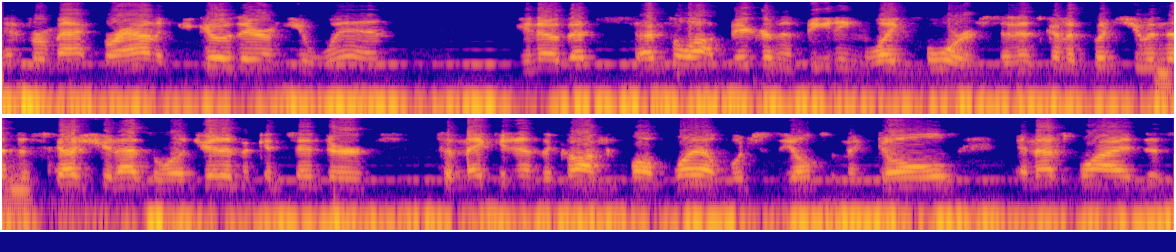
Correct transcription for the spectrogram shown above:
and for Mack Brown, if you go there and you win, you know that's that's a lot bigger than beating Wake Forest, and it's going to put you in the mm-hmm. discussion as a legitimate contender to make it into the college football playoff, which is the ultimate goal. And that's why this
